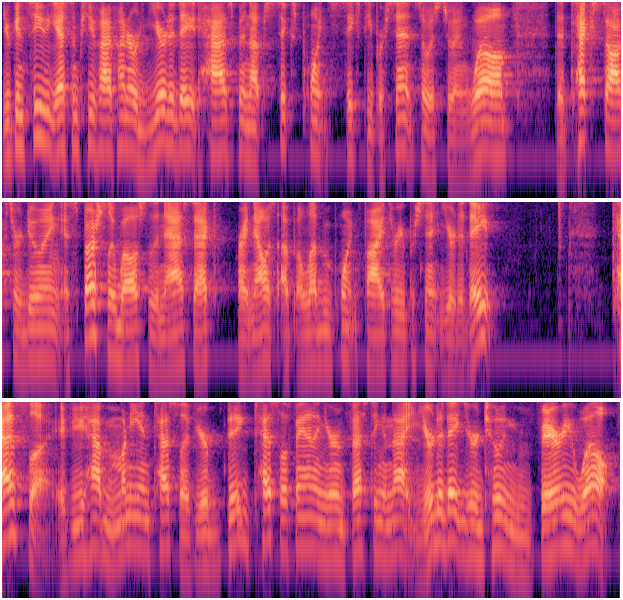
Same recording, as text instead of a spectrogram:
you can see the S&P 500 year to date has been up 6.60%, so it's doing well. The tech stocks are doing especially well, so the Nasdaq right now is up 11.53% year to date. Tesla, if you have money in Tesla, if you're a big Tesla fan and you're investing in that, year to date, you're doing very well.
